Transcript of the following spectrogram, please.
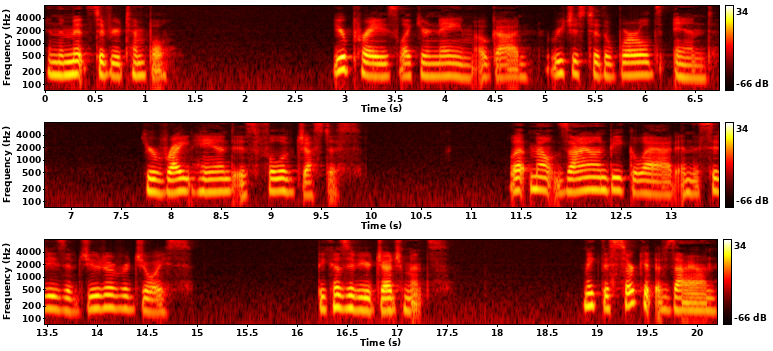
in the midst of your temple. Your praise, like your name, O God, reaches to the world's end. Your right hand is full of justice. Let Mount Zion be glad and the cities of Judah rejoice because of your judgments. Make the circuit of Zion,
